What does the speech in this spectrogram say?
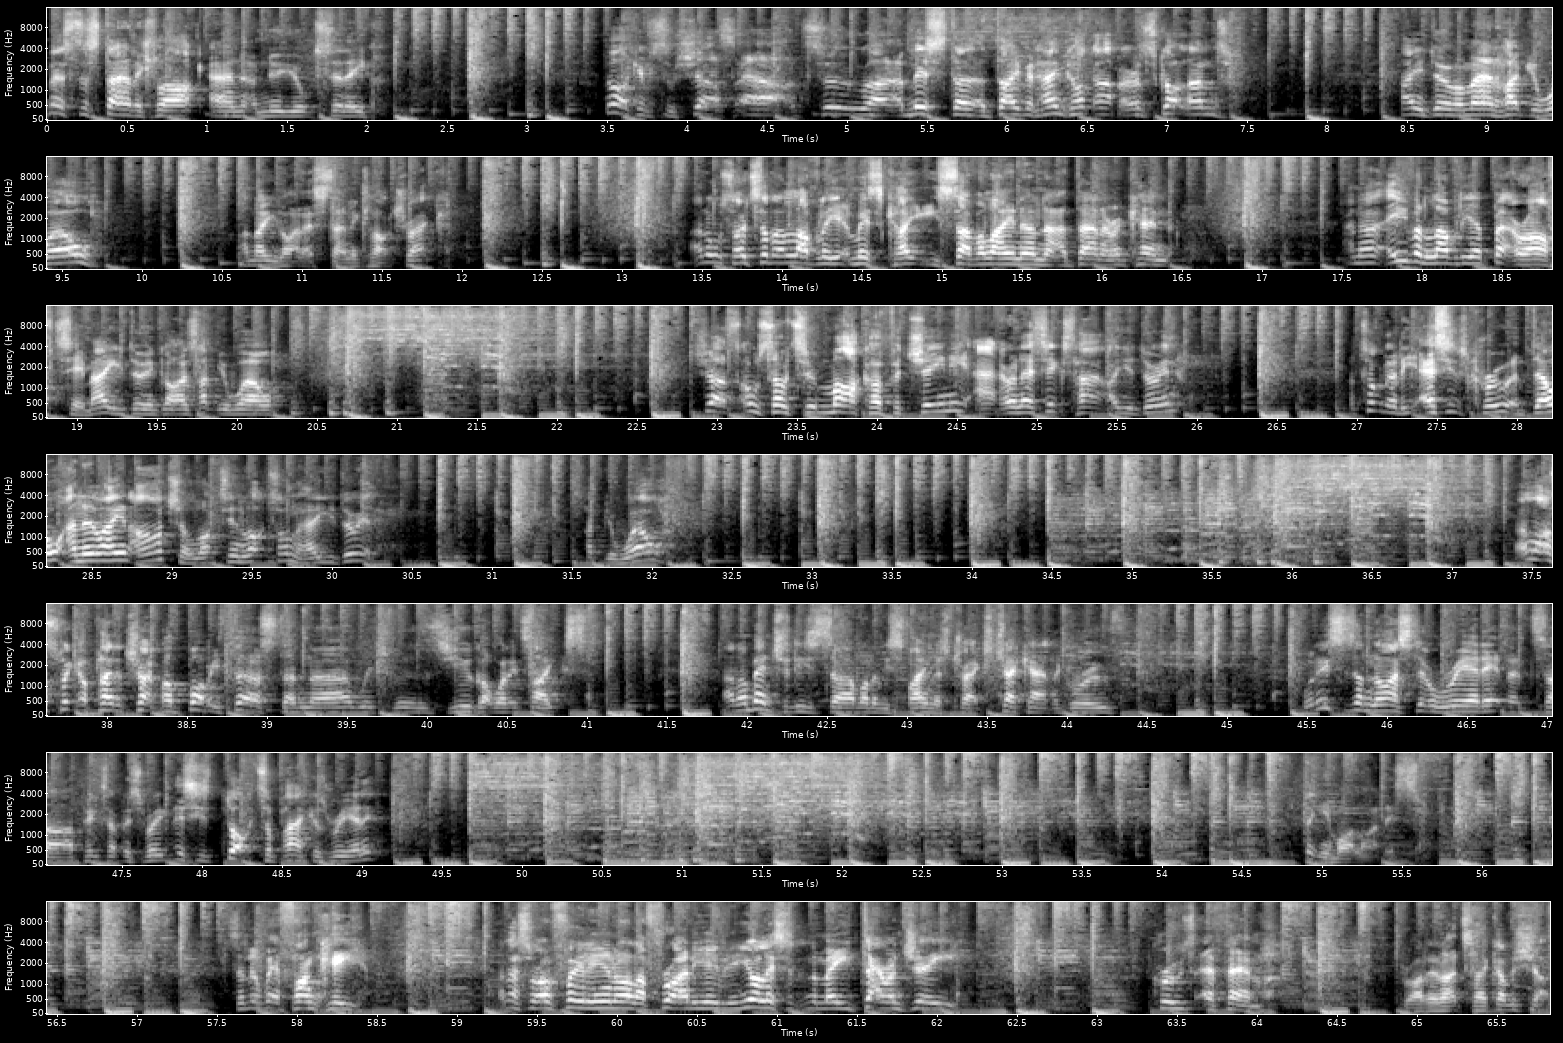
Mr. Stanley Clarke and New York City. I'll give some shouts out to uh, Mr. David Hancock up there in Scotland. How you doing, my man? Hope you're well. I know you like that Stanley Clarke track. And also to the lovely Miss Katie and uh, Dana and Kent. And uh, even lovelier, better half Tim. How you doing, guys? Hope you're well. Shouts also to Marco Ficini at in Essex. How are you doing? Talking to the Essex crew, Adele and Elaine Archer. Locked in, locked on. How you doing? Hope you're well. And last week I played a track by Bobby Thurston, uh, which was "You Got What It Takes," and I mentioned his uh, one of his famous tracks. Check out the groove. Well, this is a nice little re-edit that uh, I picked up this week. This is Dr. Packer's re-edit. I think you might like this. It's a little bit funky, and that's what I'm feeling on a Friday evening. You're listening to me, Darren G. Cruise FM. Friday night takeover show.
